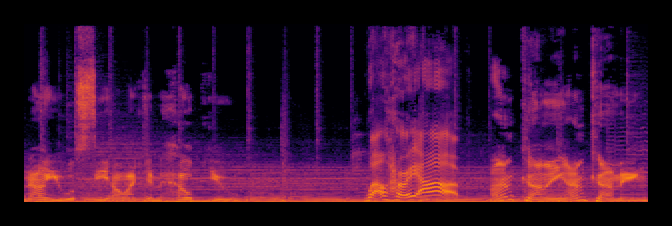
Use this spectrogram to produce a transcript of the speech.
Now you will see how I can help you. Well, hurry up. I'm coming, I'm coming.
